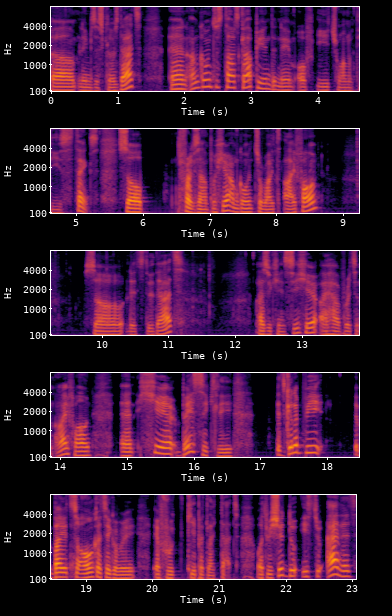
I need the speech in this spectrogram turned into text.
um, let me just close that. And I'm going to start copying the name of each one of these things. So for example here I'm going to write iPhone. So let's do that. As you can see here I have written iPhone. And here basically it's gonna be by its own category if we keep it like that. What we should do is to add it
